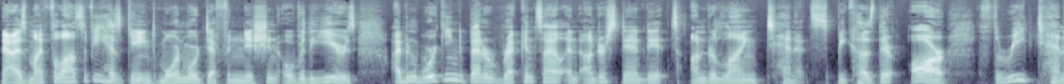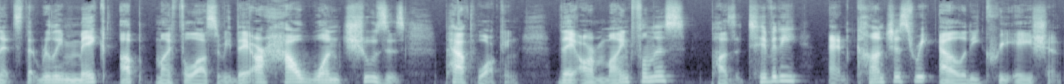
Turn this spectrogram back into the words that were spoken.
Now, as my philosophy has gained more and more definition over the years, I've been working to better reconcile and understand its underlying tenets because there are three tenets that really make up my philosophy. They are how one chooses path walking, they are mindfulness, positivity, and conscious reality creation.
